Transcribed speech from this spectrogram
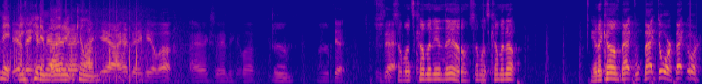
They, Yeah, they, hit him, but I they didn't to- kill I- him. yeah, I had to heal up. I actually had to heal up. Um, well, Shit. Who's shit, that? Someone's coming in now. Someone's coming up. Here they come. Back back door. Back door.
